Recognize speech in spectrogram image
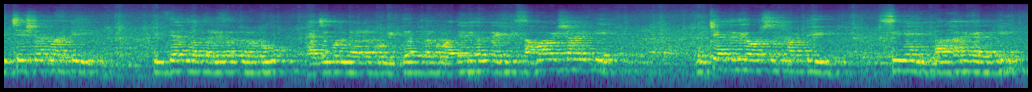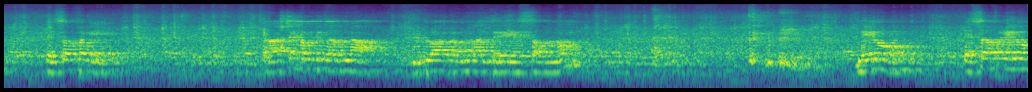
ఇచ్చేసినటువంటి విద్యార్థుల తల్లిదండ్రులకు యాజమాన్యాలకు విద్యార్థులకు అదేవిధంగా ఈ సమావేశానికి ముఖ్య అతిథిగా వచ్చినటువంటి సిఐ నరహరి గారికి ఎస్ఎఫ్ఐ రాష్ట్ర కమిటీ తరఫున విప్లవ గమనాలు తెలియజేస్తా ఉన్నాం. నేను ఎస్ఎఫ్ఐలో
